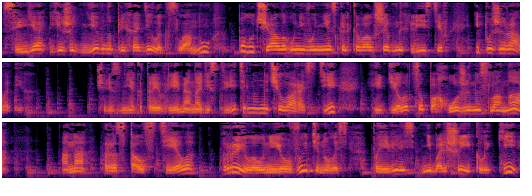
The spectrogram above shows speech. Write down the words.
свинья ежедневно приходила к слону, получала у него несколько волшебных листьев и пожирала их. Через некоторое время она действительно начала расти и делаться похожей на слона. Она растолстела, рыло у нее вытянулось, появились небольшие клыки,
